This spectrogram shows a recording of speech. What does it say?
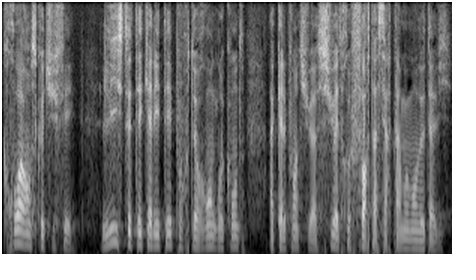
Crois en ce que tu fais. Liste tes qualités pour te rendre compte à quel point tu as su être forte à certains moments de ta vie.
